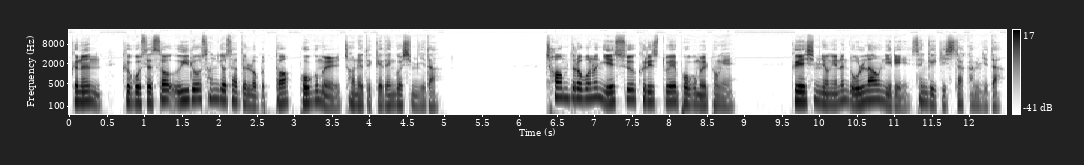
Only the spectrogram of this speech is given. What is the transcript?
그는 그곳에서 의로 선교사들로부터 복음을 전해 듣게 된 것입니다. 처음 들어보는 예수 그리스도의 복음을 통해 그의 심령에는 놀라운 일이 생기기 시작합니다.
